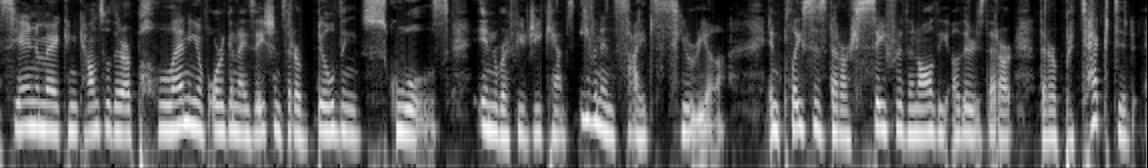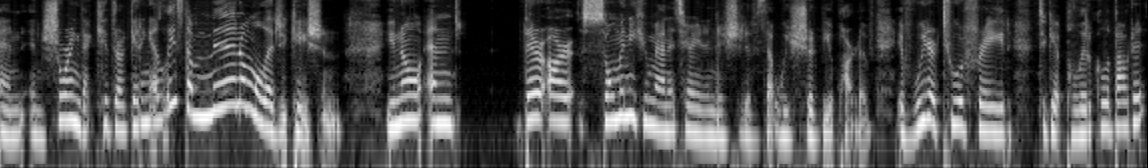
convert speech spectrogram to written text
Syrian American Council, there are plenty of organizations that are building schools in refugee camps, even inside Syria, in places that are safer than all the others, that are that are protected and ensuring that kids are getting at least a minimal education. You know, and there are so many humanitarian initiatives that we should be a part of. If we are too afraid to get political about it,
